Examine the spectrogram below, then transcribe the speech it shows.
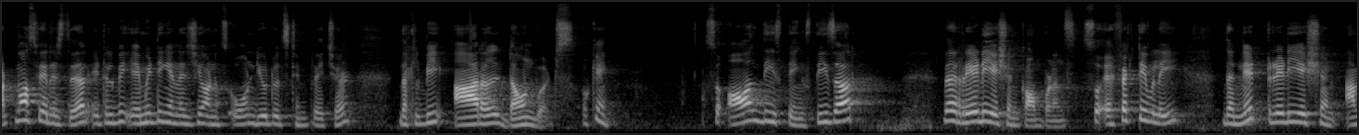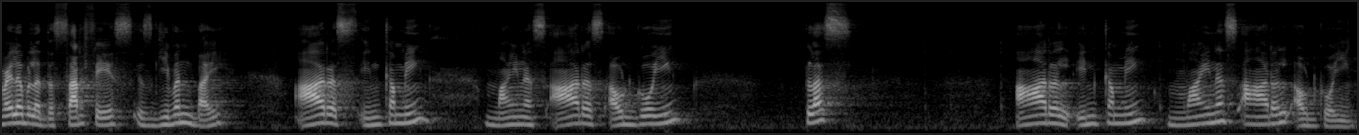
Atmosphere is there it will be emitting energy on its own due to its temperature that will be RL downwards. Okay. So, all these things these are the radiation components. So, effectively the net radiation available at the surface is given by Rs incoming minus Rs outgoing plus RL incoming minus RL outgoing.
